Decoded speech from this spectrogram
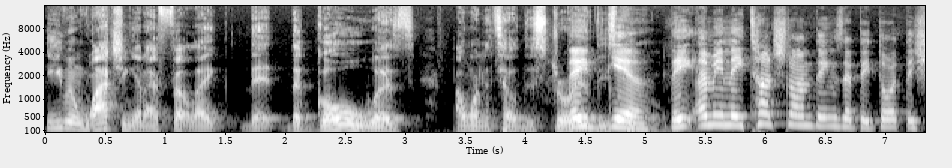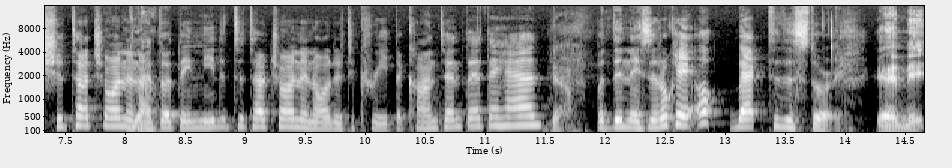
even watching it, I felt like that the goal was I want to tell this story they, of these yeah, people. they. I mean, they touched on things that they thought they should touch on, and I thought they needed to touch on in order to create the content that they had. Yeah. But then they said, "Okay, oh, back to the story." and, they,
